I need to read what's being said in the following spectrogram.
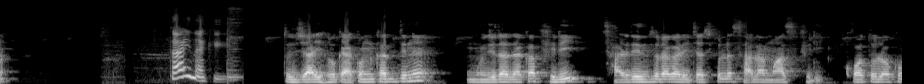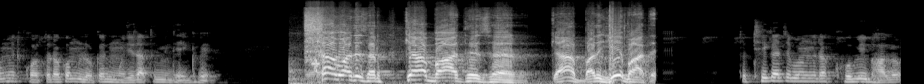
না তাই নাকি তো যাই হোক এখনকার দিনে মুজরা দেখা ফ্রি সাড়ে তিনশো টাকা রিচার্জ করলে সারা মাস ফ্রি কত রকমের কত রকম লোকের মুজরা তুমি দেখবে क्या बात है सर क्या बात है सर क्या बात ये बात है তো ঠিক আছে বন্ধুরা খুবই ভালো।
